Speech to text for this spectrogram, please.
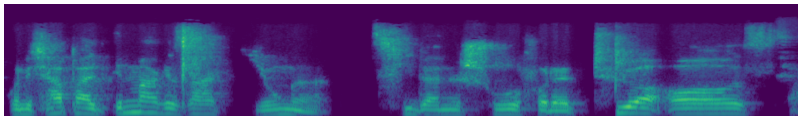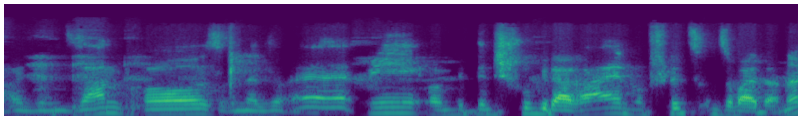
und ich habe halt immer gesagt, Junge, zieh deine Schuhe vor der Tür aus, den Sand raus und dann so, äh, nee, und mit den Schuhen wieder rein und flitz und so weiter. Ne?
